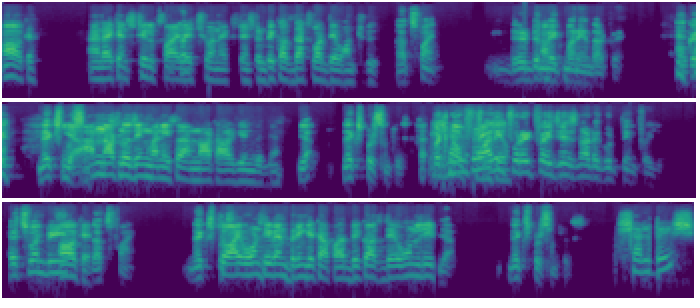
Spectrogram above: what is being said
Oh, okay. And I can still file Okay. H1 extension because that's what they want to do. That's fine. They they Okay. make money in that way. Okay. Next person. Yeah, I'm not losing money, so I'm not arguing with them. Yeah. Next person, please. But no, Thank filing you. for 85J is not a good thing for you. H1B, Okay. that's fine. Next So. I won't even bring it up uh, because they only. Yeah. Next person, please. Shalbesh.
